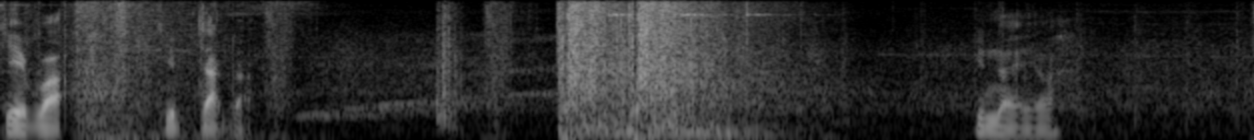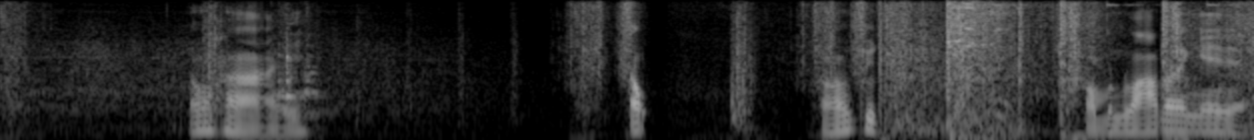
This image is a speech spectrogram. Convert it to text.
เจ็บอะเจ็บจัดอะอยู่ไหนวะเอาหาย เอาจุดเอามันวาร์ปอะไรไงเนี่ย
